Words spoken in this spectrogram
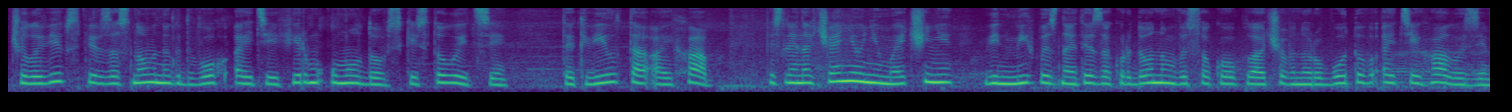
Чоловік співзасновник двох it фірм у молдовській столиці Теквіл та Айхаб. Після навчання у Німеччині він міг би знайти за кордоном високооплачувану роботу в it галузі.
